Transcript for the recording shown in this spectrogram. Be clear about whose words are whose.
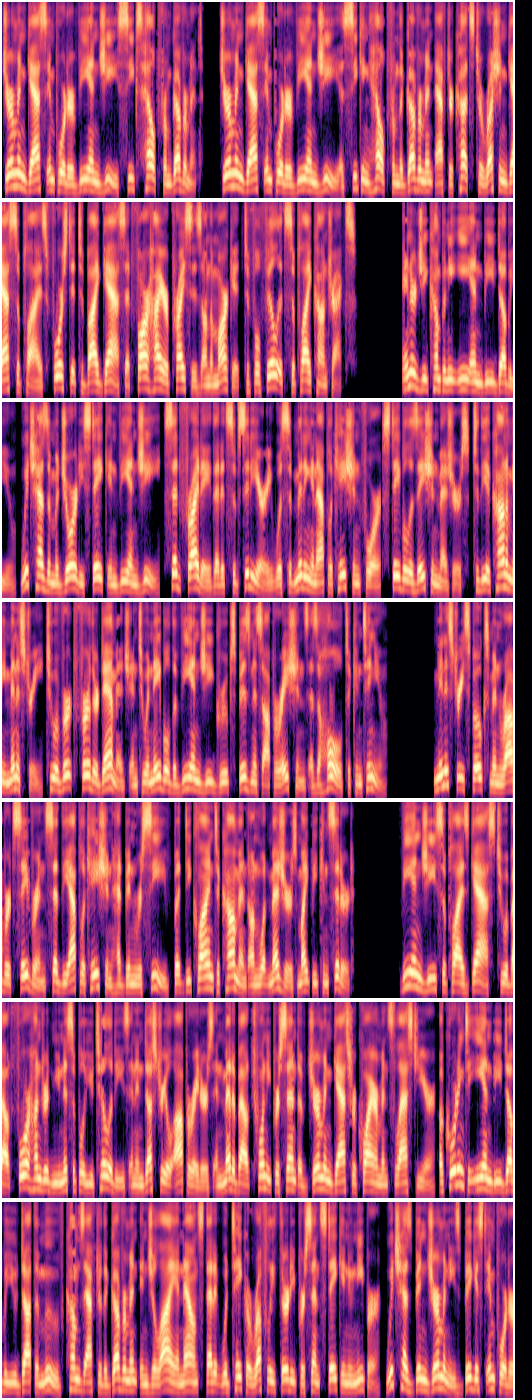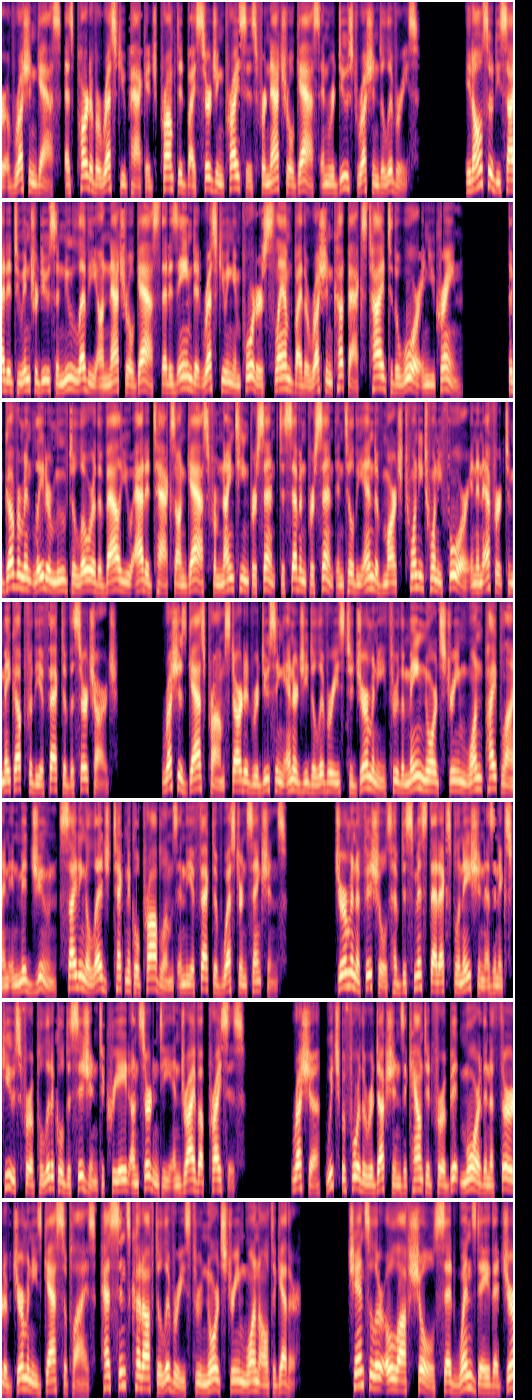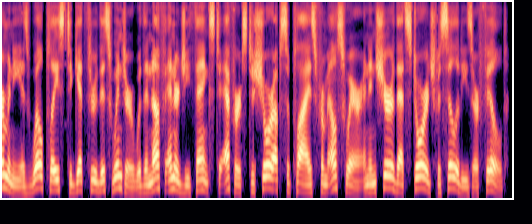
Speaker 1: German gas importer VNG seeks help from government. German gas importer VNG is seeking help from the government after cuts to Russian gas supplies forced it to buy gas at far higher prices on the market to fulfill its supply contracts. Energy company ENBW, which has a majority stake in VNG, said Friday that its subsidiary was submitting an application for stabilization measures to the Economy Ministry to avert further damage and to enable the VNG Group's business operations as a whole to continue. Ministry spokesman Robert Saverin said the application had been received but declined to comment on what measures might be considered. VNG supplies gas to about 400 municipal utilities and industrial operators and met about 20% of German gas requirements last year, according to ENBW. The move comes after the government in July announced that it would take a roughly 30% stake in Uniper, which has been Germany's biggest importer of Russian gas, as part of a rescue package prompted by surging prices for natural gas and reduced Russian deliveries. It also decided to introduce a new levy on natural gas that is aimed at rescuing importers slammed by the Russian cutbacks tied to the war in Ukraine. The government later moved to lower the value added tax on gas from 19% to 7% until the end of March 2024 in an effort to make up for the effect of the surcharge. Russia's Gazprom started reducing energy deliveries to Germany through the main Nord Stream 1 pipeline in mid June, citing alleged technical problems and the effect of Western sanctions. German officials have dismissed that explanation as an excuse for a political decision to create uncertainty and drive up prices. Russia, which before the reductions accounted for a bit more than a third of Germany's gas supplies, has since cut off deliveries through Nord Stream 1 altogether. Chancellor Olaf Scholz said Wednesday that Germany is well placed to get through this winter with enough energy thanks to efforts to shore up supplies from elsewhere and ensure that storage facilities are filled.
